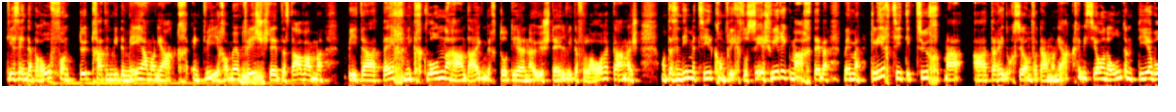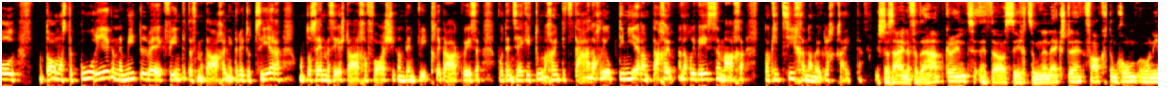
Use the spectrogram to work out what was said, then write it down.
Die sind aber offen und dort kann dann wieder mehr Ammoniak entweichen. Und wir haben mhm. festgestellt, dass da, was wir bei der Technik gewonnen haben, eigentlich durch die neue Stelle wieder verloren gegangen ist. Und das sind immer Zielkonflikte, die es sehr schwierig macht. Eben, wenn man gleichzeitig züchtet man an der Reduktion von Ammoniakemissionen und am Tierwohl. Und da muss der Bauer irgendeinen Mittelweg finden, dass man da reduzieren kann. Und da sind wir sehr stark auf Forschung und Entwicklung angewiesen, wo dann sagen, du, man könnte jetzt da noch ein bisschen optimieren und da könnte man noch ein bisschen besser machen. Da gibt es sicher noch Möglichkeiten. Ist das einer der Hauptgründe, dass ich zum nächsten Faktum komme, das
